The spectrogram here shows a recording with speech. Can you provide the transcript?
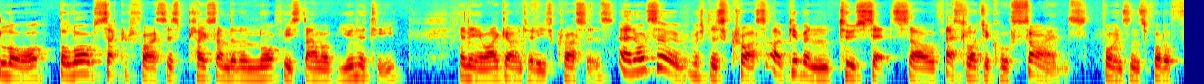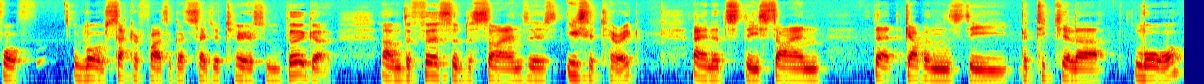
law, the law of sacrifice, is placed under the northeast arm of unity. Anyway, I go into these crosses. And also with this cross, I've given two sets of astrological signs. For instance, for the fourth law of sacrifice, I've got Sagittarius and Virgo. Um, the first of the signs is esoteric, and it's the sign that governs the particular law.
